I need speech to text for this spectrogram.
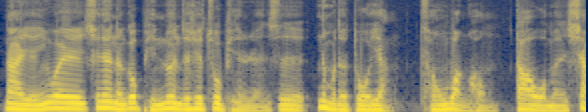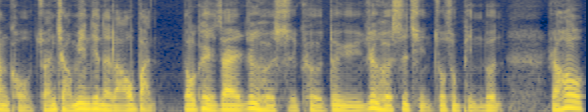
那也因为现在能够评论这些作品的人是那么的多样，从网红到我们巷口转角面店的老板。都可以在任何时刻对于任何事情做出评论，然后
